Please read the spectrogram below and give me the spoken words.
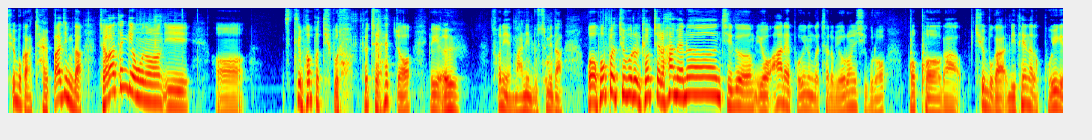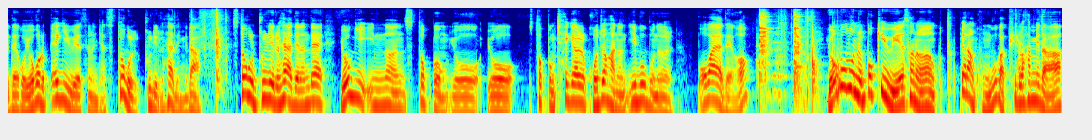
튜브가 잘 빠집니다. 저 같은 경우는 이 어, 스틸 버퍼 튜브로 교체를 했죠. 여기 어휴, 손이 많이 묻습니다. 어, 버퍼 튜브를 교체를 하면은 지금 요 안에 보이는 것처럼 이런 식으로 버퍼가 튜브가 retainer가 보이게 되고 요거를 빼기 위해서는 이제 스톡을 분리를 해야 됩니다. 스톡을 분리를 해야 되는데 여기 있는 스톡봉 요 요 스톡봉 체결 고정하는 이 부분을 뽑아야 돼요 이 부분을 뽑기 위해서는 특별한 공구가 필요합니다.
